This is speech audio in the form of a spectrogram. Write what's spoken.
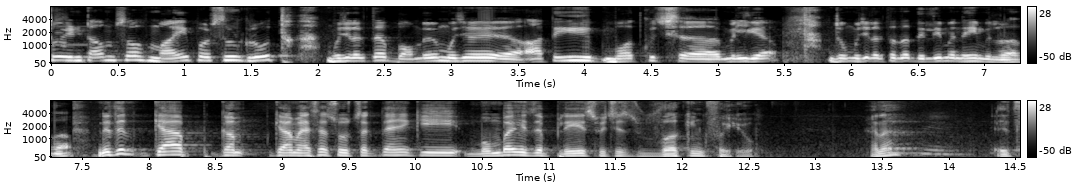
तो in terms of my personal growth मुझे लगता है बॉम्बे में मुझे आते ही बहुत कुछ मिल गया जो मुझे लगता था दिल्ली में नहीं मिल रहा था। नितिन क्या आप कम क्या हम ऐसा सोच सकते हैं कि Mumbai is a place which is working for you है ना? इट्स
